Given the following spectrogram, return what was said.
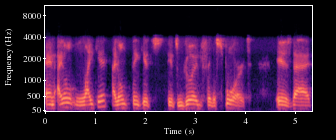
and I don't like it. I don't think it's it's good for the sport. Is that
